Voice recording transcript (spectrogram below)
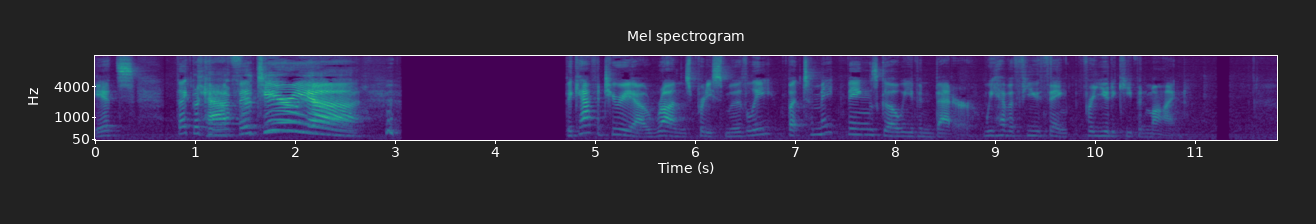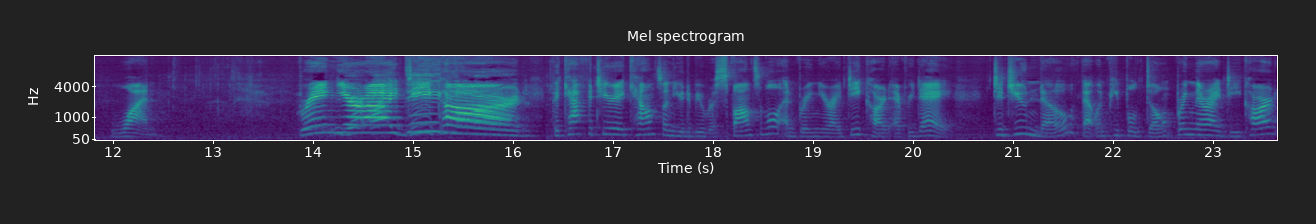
It's the, The cafeteria. cafeteria. The cafeteria runs pretty smoothly, but to make things go even better, we have a few things for you to keep in mind. One, bring your ID card. The cafeteria counts on you to be responsible and bring your ID card every day. Did you know that when people don't bring their ID card,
